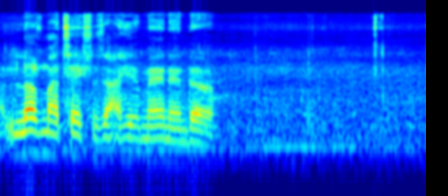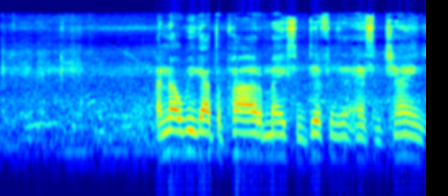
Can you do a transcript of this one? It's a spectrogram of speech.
I love my Texans out here, man, and uh, I know we got the power to make some difference and some change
